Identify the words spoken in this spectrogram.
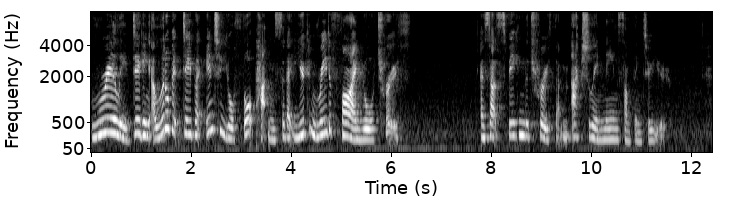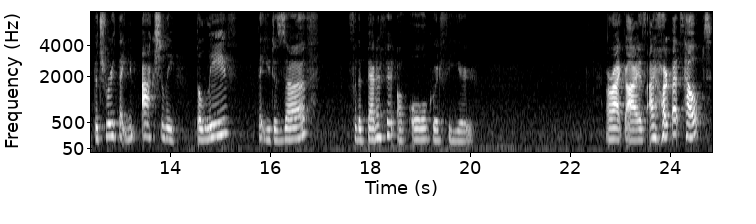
really digging a little bit deeper into your thought patterns so that you can redefine your truth and start speaking the truth that actually means something to you. The truth that you actually believe that you deserve for the benefit of all good for you. All right, guys, I hope that's helped.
